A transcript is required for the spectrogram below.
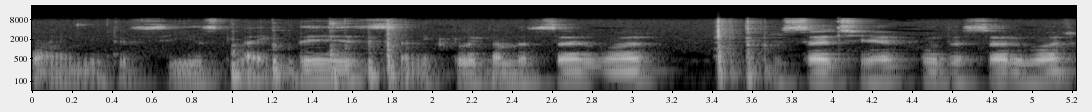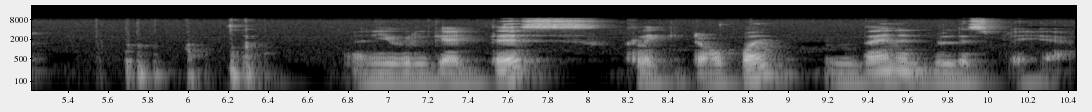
going to see it's like this and you click on the server. Search here for the server and you will get this. Click it open and then it will display here.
